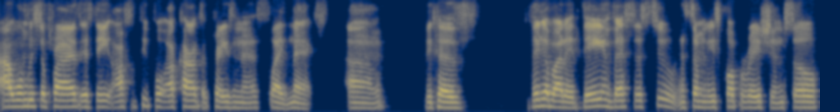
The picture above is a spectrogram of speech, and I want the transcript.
I wouldn't be surprised if they offer people all kinds of craziness like next. Um, because think about it, they invest this too in some of these corporations. So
